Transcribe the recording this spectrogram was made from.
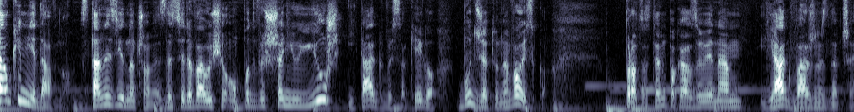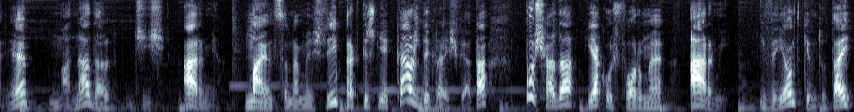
Całkiem niedawno Stany Zjednoczone zdecydowały się o podwyższeniu już i tak wysokiego budżetu na wojsko. Proces ten pokazuje nam, jak ważne znaczenie ma nadal dziś armia. Mając to na myśli, praktycznie każdy kraj świata posiada jakąś formę armii. I wyjątkiem tutaj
